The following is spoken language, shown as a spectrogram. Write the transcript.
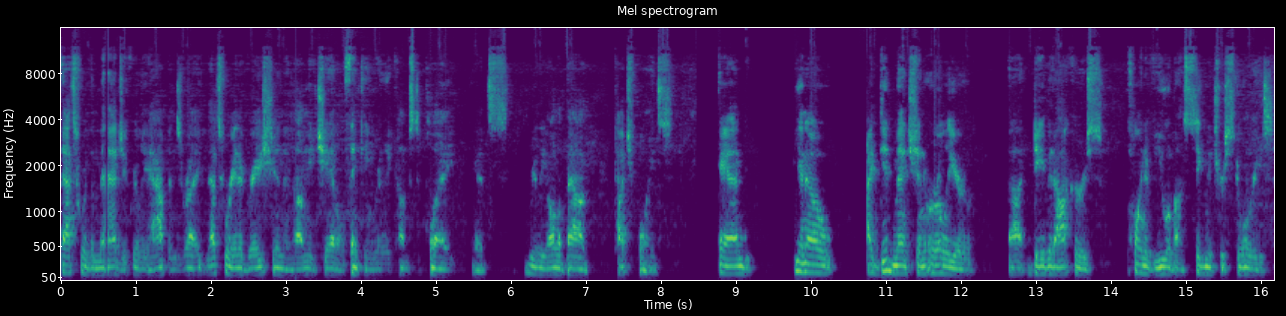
that's where the magic really happens, right? That's where integration and omni-channel thinking really comes to play. It's really all about touch points, and you know, I did mention earlier uh, David Aaker's point of view about signature stories,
